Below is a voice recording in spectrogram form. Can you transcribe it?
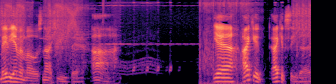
Maybe MMOs, not huge there. Ah. Yeah, I could I could see that.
